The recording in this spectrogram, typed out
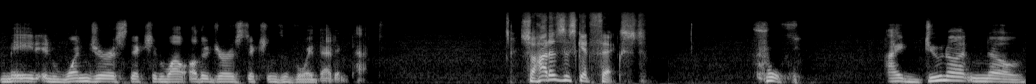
made in one jurisdiction while other jurisdictions avoid that impact. So, how does this get fixed? I do not know.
